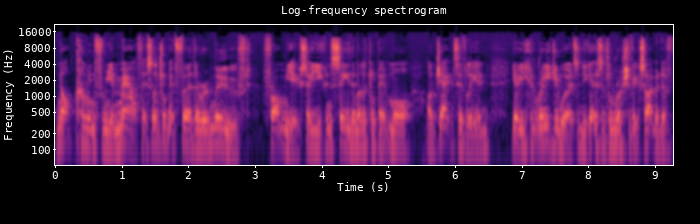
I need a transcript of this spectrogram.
not coming from your mouth it's a little bit further removed from you. So you can see them a little bit more objectively and you know you can read your words and you get this little rush of excitement of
